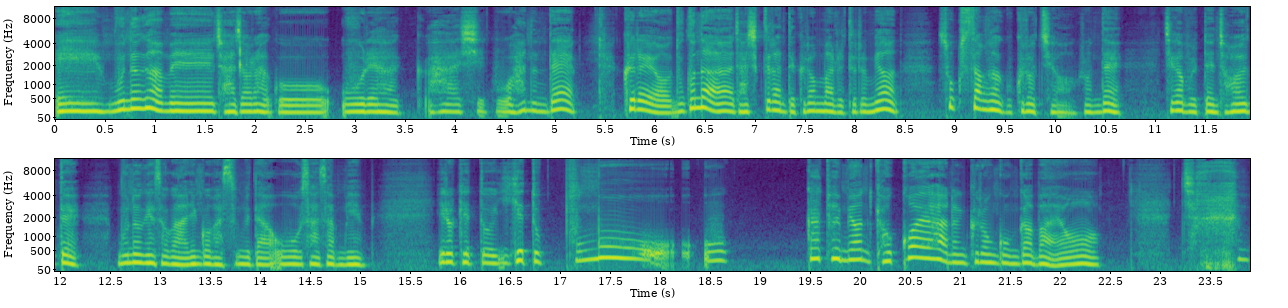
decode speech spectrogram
에이, 무능함에 좌절하고 우울해하시고 하는데, 그래요. 누구나 자식들한테 그런 말을 들으면 속상하고 그렇죠. 그런데 제가 볼 땐 절대 무능해서가 아닌 것 같습니다. 5543님. 이렇게 또, 이게 또 부모가 되면 겪어야 하는 그런 건가 봐요. 참,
